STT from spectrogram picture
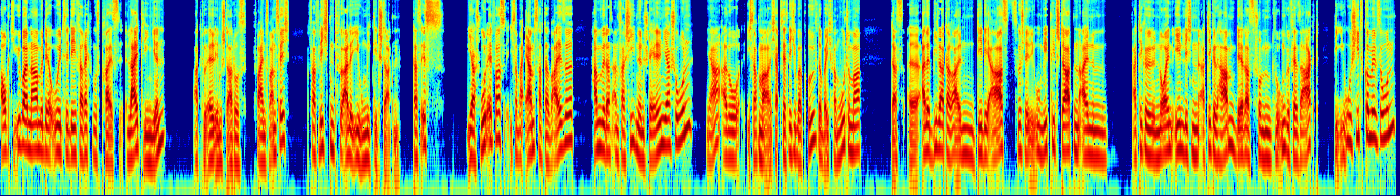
auch die Übernahme der OECD-Verrechnungspreis-Leitlinien, aktuell im Status 22, verpflichtend für alle EU-Mitgliedstaaten. Das ist ja schon etwas, ich sag mal ernsthafterweise, haben wir das an verschiedenen Stellen ja schon. Ja, also ich sag mal, ich habe es jetzt nicht überprüft, aber ich vermute mal, dass äh, alle bilateralen DBAs zwischen den EU-Mitgliedstaaten einen Artikel 9 ähnlichen Artikel haben, der das schon so ungefähr sagt. Die EU-Schiedskommission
